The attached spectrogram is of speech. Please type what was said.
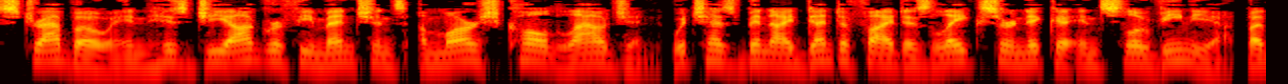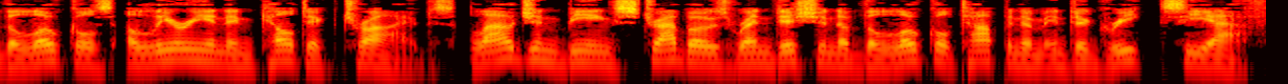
Strabo in his geography mentions a marsh called Laujan which has been identified as Lake Cerknica in Slovenia by the locals Illyrian and Celtic tribes, Laujan being Strabo's rendition of the local toponym into Greek, cf.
